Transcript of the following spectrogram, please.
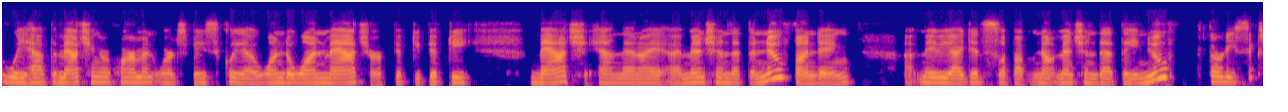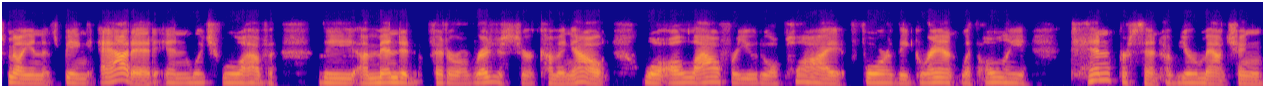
we have the matching requirement where it's basically a one-to-one -one match or 50-50 match. And then I, I mentioned that the new funding, uh, maybe I did slip up, not mention that the new 36 million that's being added in which we'll have the amended federal register coming out will allow for you to apply for the grant with only 10% of your matching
